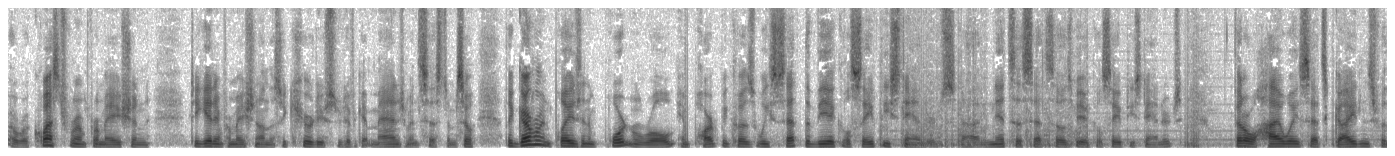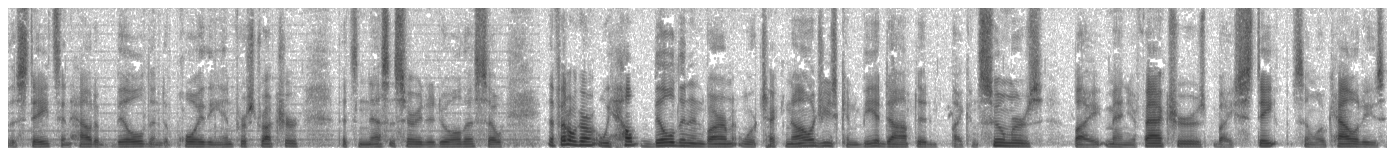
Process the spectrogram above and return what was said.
a request for information to get information on the security certificate management system. So the government plays an important role in part because we set the vehicle safety standards. Uh, NHTSA sets those vehicle safety standards. Federal Highway sets guidance for the states and how to build and deploy the infrastructure that's necessary to do all this. So, the federal government, we help build an environment where technologies can be adopted by consumers, by manufacturers, by states and localities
